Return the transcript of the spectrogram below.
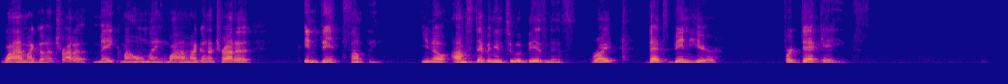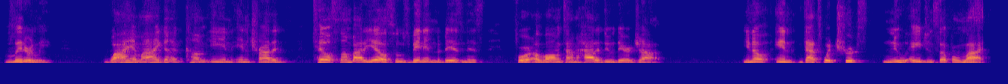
Why am I going to try to make my own lane? Why am I going to try to invent something? You know, I'm stepping into a business, right? That's been here for decades. Literally. Why am I going to come in and try to tell somebody else who's been in the business for a long time how to do their job. You know, and that's what trips new agents up a lot.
